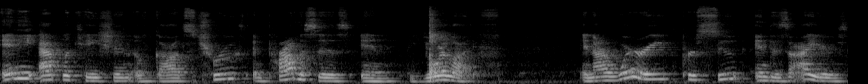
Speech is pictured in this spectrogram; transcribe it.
any application of God's truth and promises in your life. In our worry, pursuit, and desires,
